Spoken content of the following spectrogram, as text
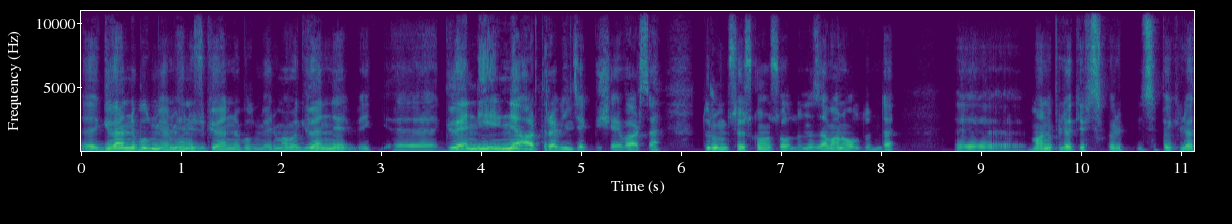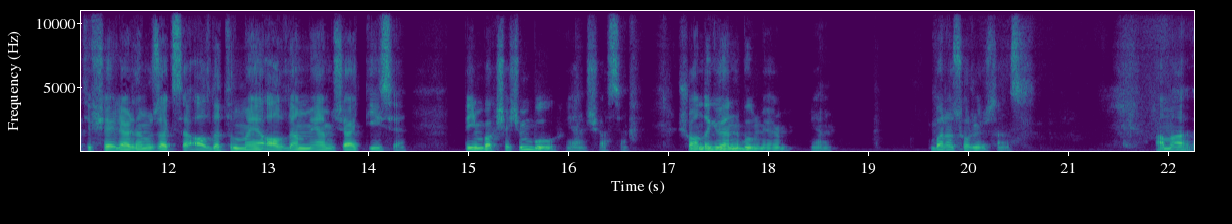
e, güvenli bulmuyorum. Henüz güvenli bulmuyorum ama güvenli e, güvenliğini artırabilecek bir şey varsa durum söz konusu olduğunda, zaman olduğunda e, manipülatif, spekülatif şeylerden uzaksa, aldatılmaya, aldanmaya müsait değilse benim bakış açım bu yani şahsen. Şu anda güvenli bulmuyorum yani. Bana soruyorsanız. Ama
